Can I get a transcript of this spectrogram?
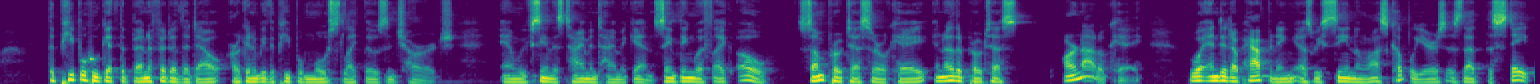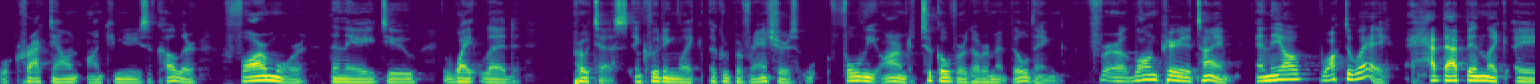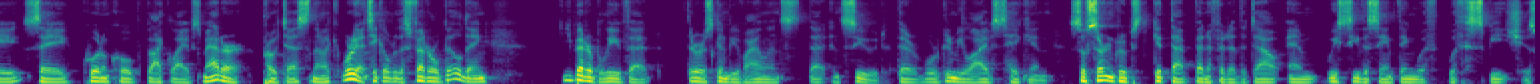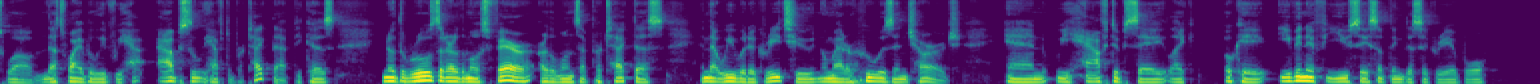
the people who get the benefit of the doubt are going to be the people most like those in charge. And we've seen this time and time again. Same thing with like, oh, some protests are okay and other protests are not okay. What ended up happening, as we've seen in the last couple years, is that the state will crack down on communities of color far more than they do white led protests, including like a group of ranchers fully armed took over a government building for a long period of time and they all walked away. Had that been like a, say, quote unquote, Black Lives Matter protest, and they're like, we're going to take over this federal building, you better believe that there was going to be violence that ensued. There were going to be lives taken. So certain groups get that benefit of the doubt, and we see the same thing with with speech as well. And that's why I believe we ha- absolutely have to protect that because you know the rules that are the most fair are the ones that protect us and that we would agree to no matter who was in charge. And we have to say like, okay, even if you say something disagreeable,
